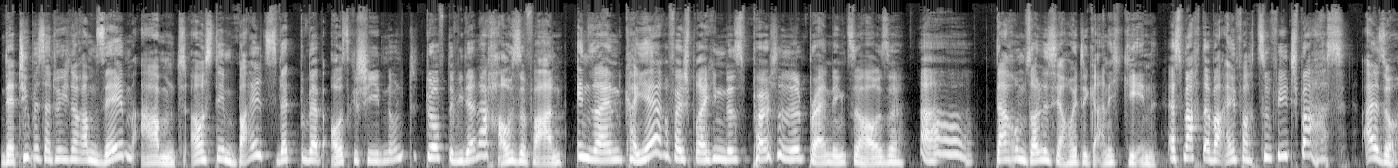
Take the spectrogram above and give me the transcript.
der Typ ist natürlich noch am selben Abend aus dem Balz-Wettbewerb ausgeschieden und durfte wieder nach Hause fahren. In sein karriereversprechendes Personal Branding zu Hause. Ah. Darum soll es ja heute gar nicht gehen. Es macht aber einfach zu viel Spaß. Also,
